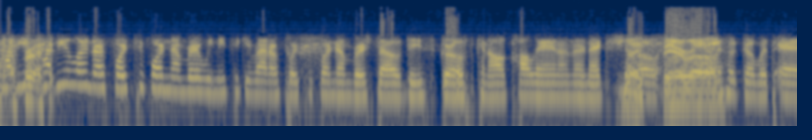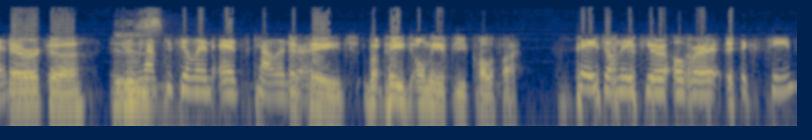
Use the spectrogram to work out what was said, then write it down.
have you All right. have you learned our four two four number? We need to give out our four two four number so these girls can all call in on our next show Right, and Sarah, to hook up with Ed. Erica, It Yeah, is we have to fill in Ed's calendar. and Paige. But Paige only if you qualify. Paige, only if you're over sixteen.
